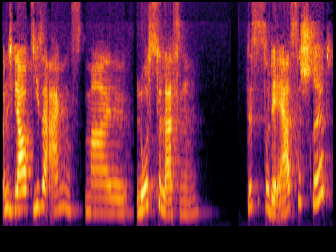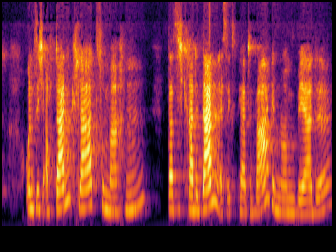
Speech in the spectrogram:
Und ich glaube, diese Angst mal loszulassen, das ist so der erste Schritt und sich auch dann klar zu machen, dass ich gerade dann als Experte wahrgenommen werde,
